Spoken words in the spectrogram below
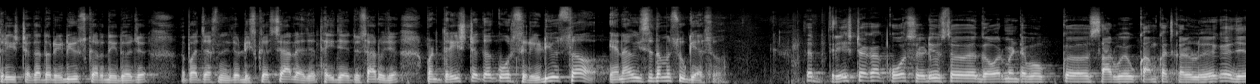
ત્રીસ ટકા તો રિડ્યુસ કરી દીધો છે. પચાસની તો ડિસ્કસ ચાલે છે, થઈ જાય તો સારું છે. પણ ત્રીસ ટકા કોર્સ રિડ્યુસ થયો એના વિશે તમે શું કહેશો? સાહેબ, ત્રીસ ટકા કોર્સ રેડ્યુસ થયો એ ગવર્મેન્ટે બહુ સારું એવું કામકાજ કરેલું છે કે જે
